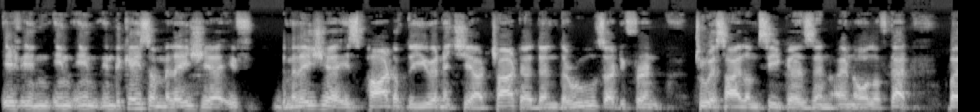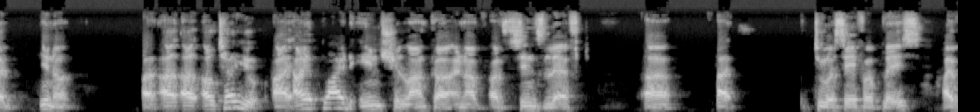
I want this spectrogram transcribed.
if in, in, in, in the case of Malaysia, if the Malaysia is part of the UNHCR charter, then the rules are different to asylum seekers and, and all of that. But, you know, I, will tell you, I, I, applied in Sri Lanka and I've, I've since left uh, uh, to a safer place. Uh,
